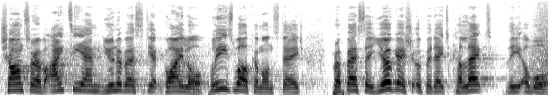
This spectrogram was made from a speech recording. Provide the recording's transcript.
Chancellor of ITM University at Gwalior. Please welcome on stage Professor Yogesh Upadhyay to collect the award.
